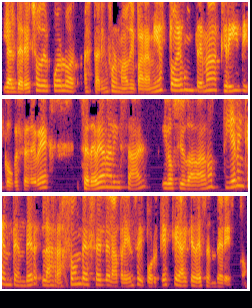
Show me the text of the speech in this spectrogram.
y al derecho del pueblo a, estar informado. Y para mí esto es un tema crítico que se debe, se debe analizar y los ciudadanos tienen que entender la razón de ser de la prensa y por qué es que hay que defender esto.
